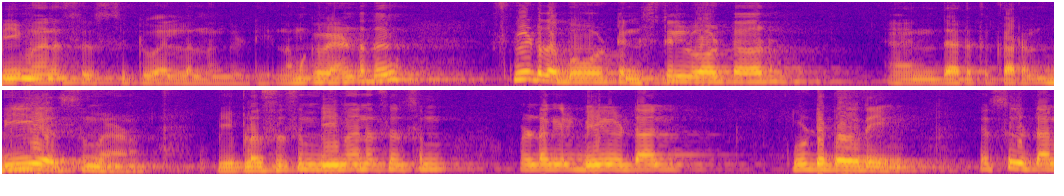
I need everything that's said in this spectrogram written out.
ബി മൈനസ് എസ് ടു എന്നും കിട്ടി. നമുക്ക് വേണ്ടത് speed the boat in still water and ദരത്ത് കറണ്ട് ബി എസും വേണം. ബി പ്ലസ് എസും ബി മൈനസ് എസും ഉണ്ടെങ്കിൽ ബി കിട്ടാൻ കൂട്ടി പകുതിയും എസ് കിട്ടാൻ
